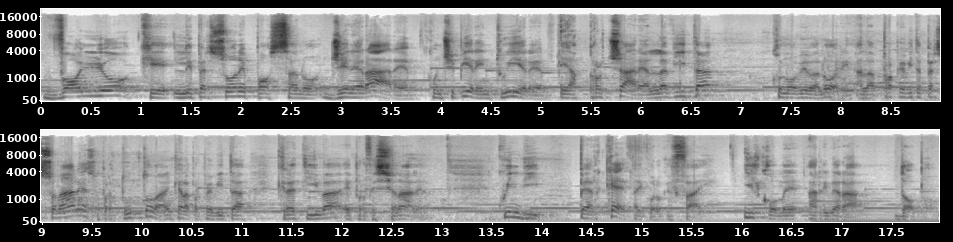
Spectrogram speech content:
voglio che le persone possano generare, concepire, intuire e approcciare alla vita con nuovi valori, alla propria vita personale soprattutto, ma anche alla propria vita creativa e professionale. Quindi perché fai quello che fai? Il come arriverà dopo.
